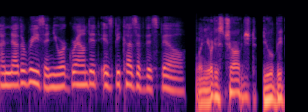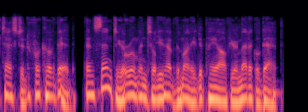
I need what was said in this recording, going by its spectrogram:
Another reason you're grounded is because of this bill. When you're discharged, you'll be tested for COVID, then sent to your room until you have the money to pay off your medical debt.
